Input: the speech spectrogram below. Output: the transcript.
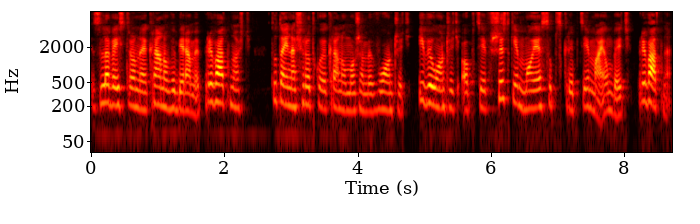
z lewej strony ekranu wybieramy prywatność. Tutaj na środku ekranu możemy włączyć i wyłączyć opcję wszystkie moje subskrypcje mają być prywatne.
